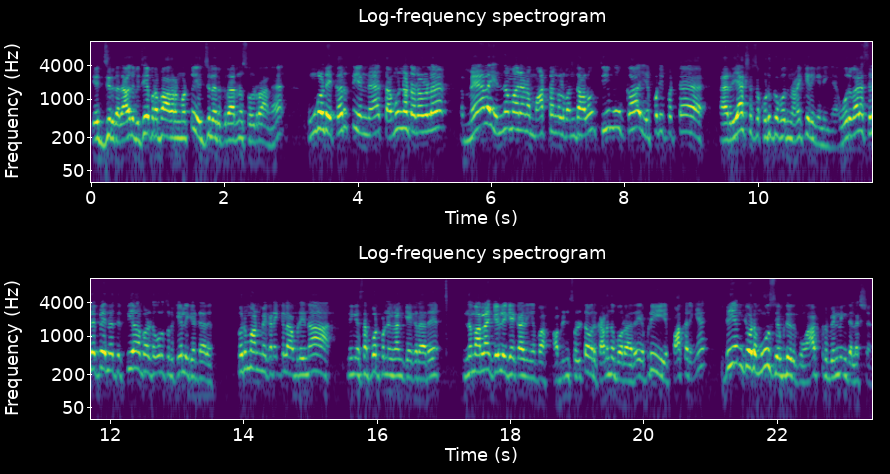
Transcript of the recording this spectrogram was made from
எட்ஜ் இருக்கு. அதாவது விஜய பிரபாகரன் மட்டும் எட்ஜில் இருக்கிறாருன்னு சொல்றாங்க. உங்களுடைய கருத்து என்ன? தமிழ்நாட்டு அளவுல மேல என்ன மாதிரியான மாற்றங்கள் வந்தாலும் திமுக எப்படிப்பட்ட ரியாக்ஷன்ஸை கொடுக்க போகுதுன்னு நினைக்கிறீங்க நீங்க? ஒருவேளை சில பேர் நேற்று டிஆர் பால்ட்ட ஒருத்தர் கேள்வி கேட்டாரு. பெரும்பான்மை கிடைக்கல அப்படின்னா நீங்க சப்போர்ட் பண்ணுவீங்களான்னு கேக்குறாரு. இந்த மாதிரிலாம் கேள்வி கேட்காதீங்கப்பா அப்படின்னு சொல்லிட்டு அவர் கடந்து போறாரு. எப்படி பாக்குறீங்க? டிஎம்கேயோட மூவ்ஸ் எப்படி இருக்கும் ஆஃப்டர் வின்னிங் த எலெக்ஷன்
